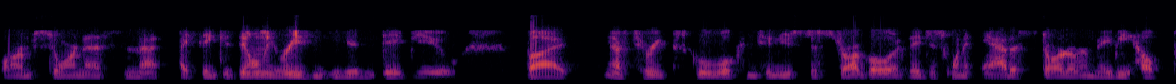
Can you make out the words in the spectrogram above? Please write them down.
arm soreness, and that I think is the only reason he didn't debut. But you know, if Tarik Skubal continues to struggle, or they just want to add a starter and maybe help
